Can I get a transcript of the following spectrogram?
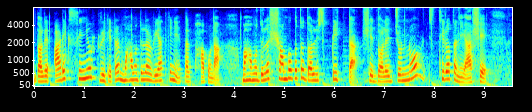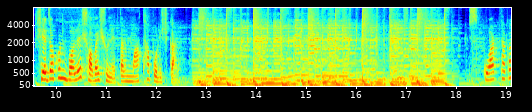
দলের আরেক সিনিয়র ক্রিকেটার মাহমুদুল্লাহ রিয়াদকে নিয়ে তার ভাবনা। মাহমুদুল্লাহ সম্ভবত দলের স্প্রিটটা সে দলের জন্য স্থিরতা নিয়ে আসে। সে যখন বলে, সবাই শুনে তার মাথা পরিষ্কার। স্কোয়াড থাকা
